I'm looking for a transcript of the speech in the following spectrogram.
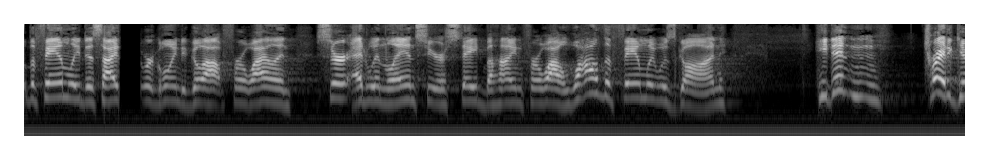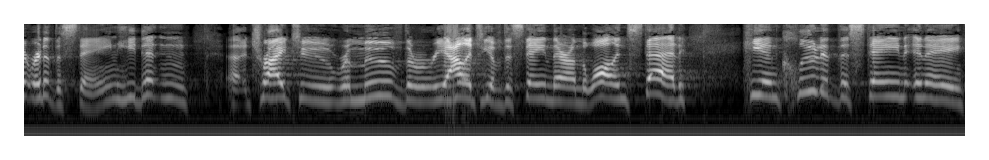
Well, the family decided they were going to go out for a while, and Sir Edwin Landseer stayed behind for a while. While the family was gone, he didn't try to get rid of the stain. He didn't uh, try to remove the reality of the stain there on the wall. Instead, he included the stain in a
